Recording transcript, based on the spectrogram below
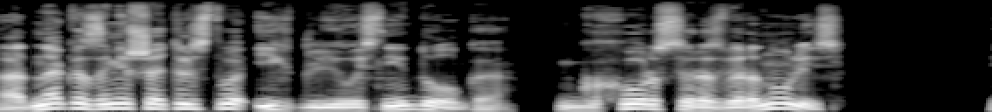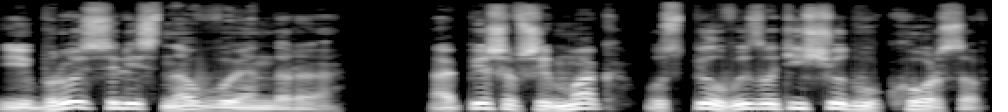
Однако замешательство их длилось недолго. Гхорсы развернулись и бросились на Вендора. Опешивший маг успел вызвать еще двух хорсов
